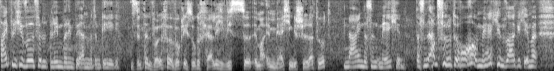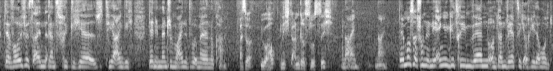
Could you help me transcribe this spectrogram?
weibliche Wölfe leben bei den Bären mit im Gehege. Sind denn Wölfe wirklich so gefährlich, wie es äh, immer im Märchen geschildert wird? Nein, das sind Märchen. Das sind absolute Horrormärchen, sage ich immer. Der Wolf ist ein ganz friedliches Tier eigentlich, der den Menschen meidet, wo immer er nur kann. Also überhaupt nicht angriffslustig? Nein, nein. Der muss ja schon in die Enge getrieben werden und dann wehrt sich auch jeder Hund.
